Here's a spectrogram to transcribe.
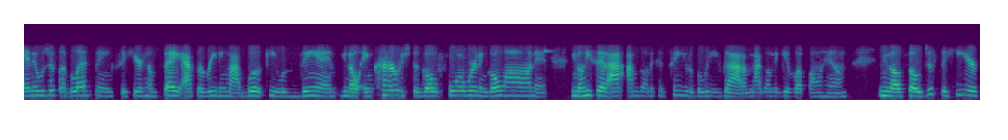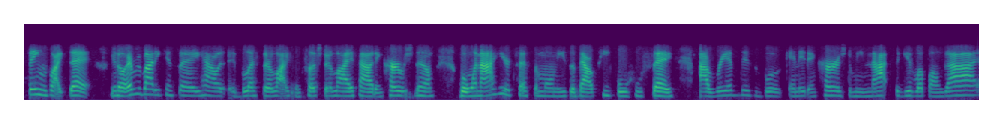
and it was just a blessing to hear him say after reading my book he was then you know encouraged to go forward and go on. And you know he said I, i'm going to continue to believe god. I'm not going to give up on him. You know so just to hear things like that you know everybody can say how it blessed their life and touched their life how it encouraged them. But when i hear testimonies about people who say i read this book and it encouraged me not to give up on god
